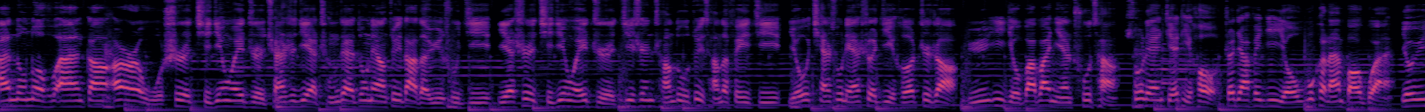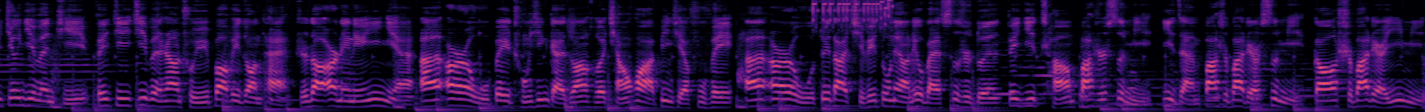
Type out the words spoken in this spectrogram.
安东诺夫安杠二二五是迄今为止全世界承载重量最大的运输机，也是迄今为止机身长度最长的飞机。由前苏联设计和制造，于一九八八年出厂。苏联解体后，这架飞机由乌克兰保管。由于经济问题，飞机基本上处于报废状态。直到二零零一年，安二二五被重新改装和强化，并且复飞。安二二五最大起飞重量六百四十吨，飞机长八十四米，翼展八十八点四米，高十八点一米，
